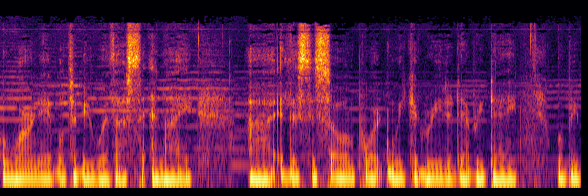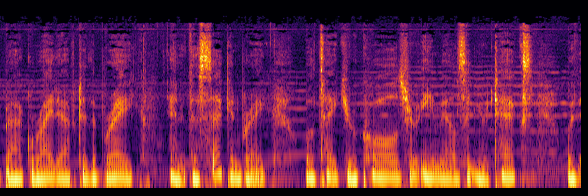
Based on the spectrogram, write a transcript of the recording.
who weren't able to be with us. And I, uh, this is so important. We could read it every day. We'll be back right after the break. And at the second break, we'll take your calls, your emails, and your texts with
